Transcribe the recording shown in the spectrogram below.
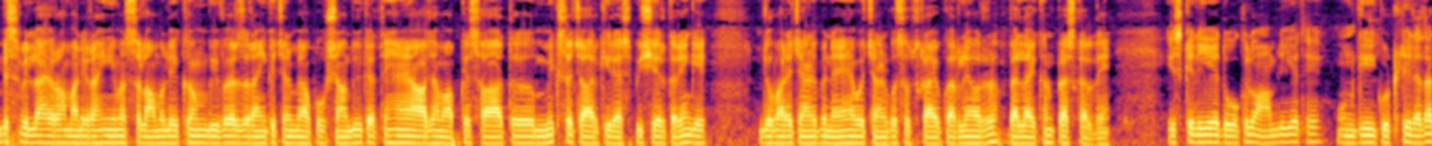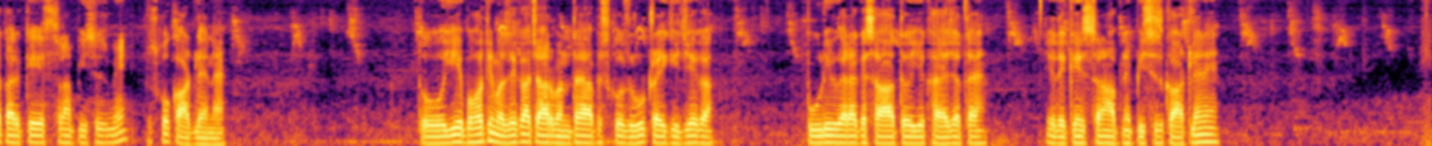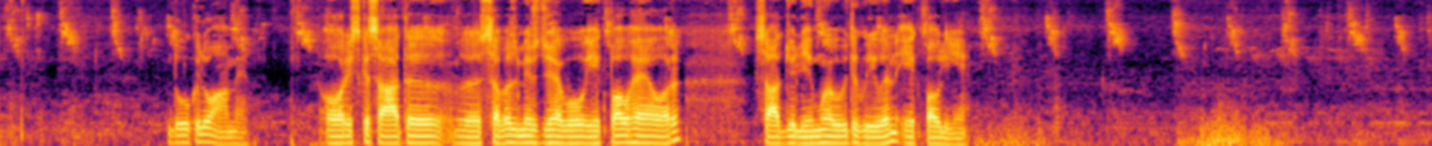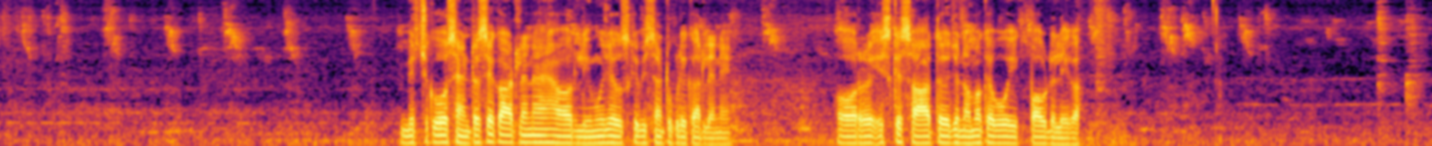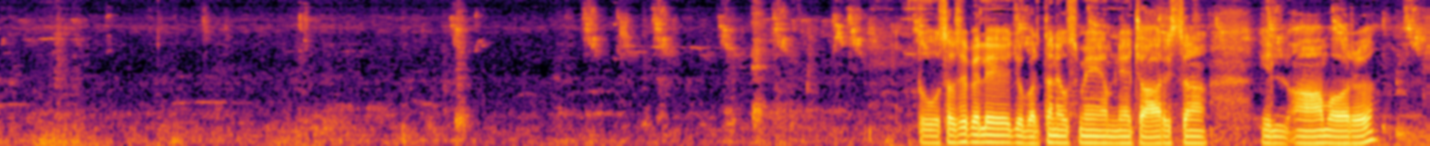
बिसमीम अल्लाम Weaver ज़राई kitchen में आपको शामिल कहते हैं। आज हम आपके साथ मिक्स अचार की रेसिपी शेयर करेंगे। जो हमारे चैनल पे नए हैं, वो चैनल को सब्सक्राइब कर लें और बेल आइकन प्रेस कर दें। इसके लिए दो किलो आम लिए थे, उनकी गुठली लदा करके इस तरह पीसेस में उसको काट लेना है। तो ये बहुत ही मज़े का अचार बनता है, आप इसको ज़रूर ट्राई कीजिएगा। पूड़ी वगैरह के साथ ये खाया जाता है। ये देखें इस तरह आपने पीसेस काट लेने दो किलो आम है। और इसके साथ सब्ज़ मिर्च जो है वो एक पाव है और साथ जो लीमू है वो भी तकरीबन एक पाव लिए मिर्च को सेंटर से काट लेना है और लीमू जो है उसके भी टुकड़े कर लेने हैं। और इसके साथ जो नमक है वो एक पाव डलेगा। तो सबसे पहले जो बर्तन है उसमें हमने अचार इस तरह आम और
